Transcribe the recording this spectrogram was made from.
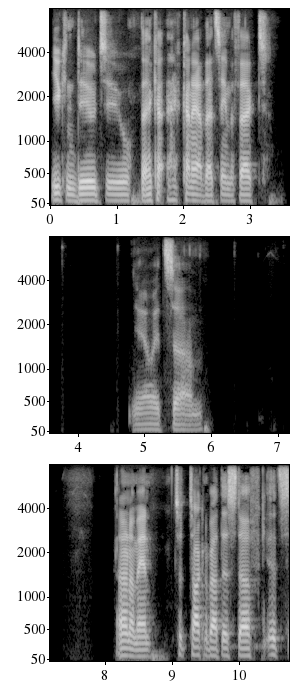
you can do to that kind of have that same effect. You know, it's um I don't know, man. So talking about this stuff, it's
